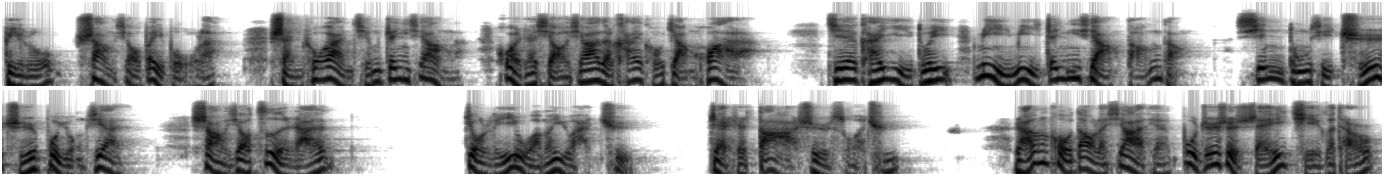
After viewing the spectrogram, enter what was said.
比如上校被捕了，审出案情真相了。或者小瞎子开口讲话了，揭开一堆秘密真相等等，新东西迟迟不涌现，上校自然就离我们远去，这是大势所趋。然后到了夏天，不知是谁起个头，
